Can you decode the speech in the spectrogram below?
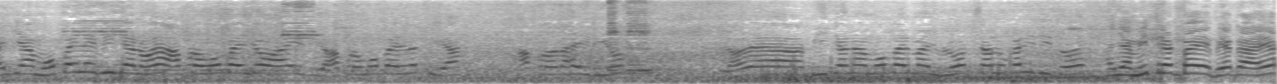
આજે આ મોબાઈલ બીજાનો હે આપણો મોબાઈલ જો આવી ગયો આપણો મોબાઈલ નથી આ આપણો આવી રહ્યો. હવે આ બીજાના મોબાઈલમાં વ્લોગ ચાલુ કરી દીધો અહીંયા મિત્રભાઈ ભેગા હે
